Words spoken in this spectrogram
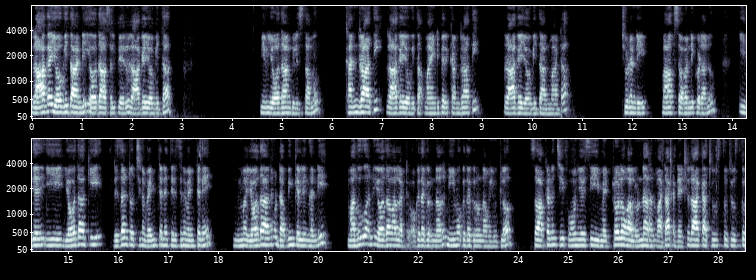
రాగయోగిత అండి యోధ అసలు పేరు రాగయోగిత. మేము యోధ అని పిలుస్తాము. కన్రాతి రాగయోగిత మా ఇంటి పేరు కన్రాతి రాగయోగిత అనమాట చూడండి మార్క్స్ అవన్నీ కూడాను. ఇదే ఈ యోధాకి రిజల్ట్ వచ్చిన వెంటనే తెలిసిన వెంటనే మా యోధా అని డబ్బింగ్కి వెళ్ళిందండి. మధు అని యోధా వాళ్ళు ఒక దగ్గర ఉన్నారు మేము ఒక దగ్గర ఉన్నాము ఇంట్లో. సో అక్కడ నుంచి ఫోన్ చేసి మెట్రోలో వాళ్ళు ఉన్నారనమాట అక్కడ నెట్ దాకా చూస్తూ చూస్తూ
